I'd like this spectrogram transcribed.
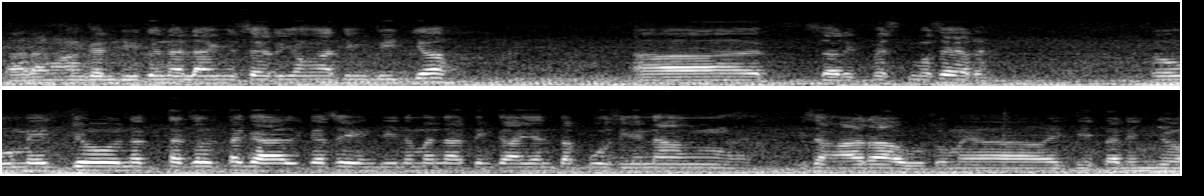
Parang hanggang dito na lang yung sir yung ating video. At sa request mo sir. So medyo nagtagal-tagal kasi hindi naman natin kayang tapusin ng isang araw. So makikita ninyo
